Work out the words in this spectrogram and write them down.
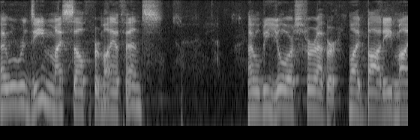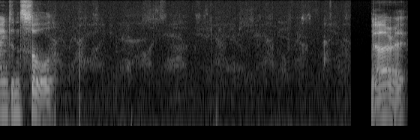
I will redeem myself for my offense. I will be yours forever, my body, mind, and soul. All right.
